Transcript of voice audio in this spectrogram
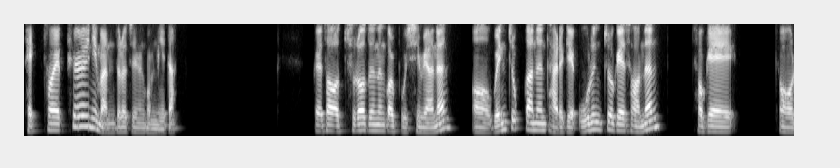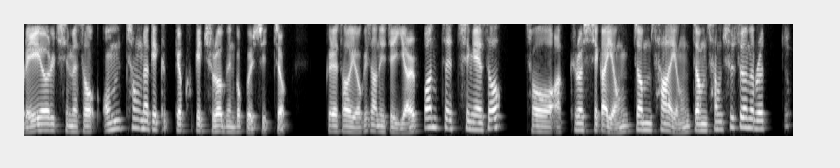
벡터의 표현이 만들어지는 겁니다. 그래서 줄어드는 걸 보시면은 어 왼쪽과는 다르게 오른쪽에서는 저게 어 레이어를 치면서 엄청나게 급격하게 줄어드는 걸 볼 수 있죠. 그래서 여기서는 이제 열 번째 층에서 저 accuracy가 0.4, 0.3 수준으로 쭉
